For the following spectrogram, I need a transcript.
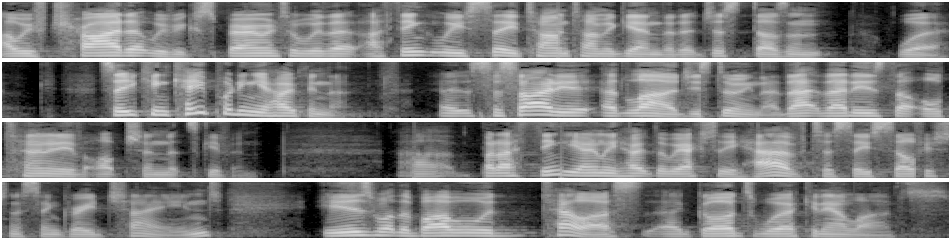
Uh, we've tried it, we've experimented with it. I think we see time and time again that it just doesn't work. So you can keep putting your hope in that. Uh, society at large is doing that. That, that is the alternative option that's given. Uh, but I think the only hope that we actually have to see selfishness and greed change is what the Bible would tell us uh, God's work in our lives.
